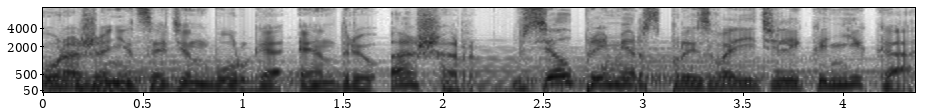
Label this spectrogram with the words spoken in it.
Уроженец Эдинбурга Эндрю Ашер взял пример с производителей коньяка,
